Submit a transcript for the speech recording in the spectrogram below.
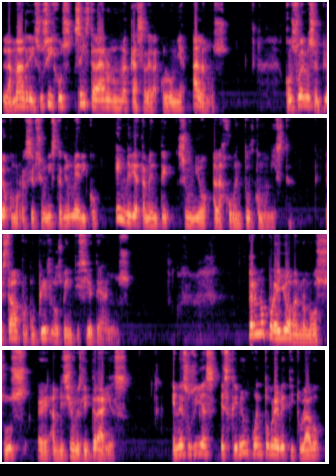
la madre y sus hijos se instalaron en una casa de la colonia Álamos. Consuelo se empleó como recepcionista de un médico e inmediatamente se unió a la juventud comunista. Estaba por cumplir los 27 años. Pero no por ello abandonó sus eh, ambiciones literarias. En esos días escribió un cuento breve titulado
